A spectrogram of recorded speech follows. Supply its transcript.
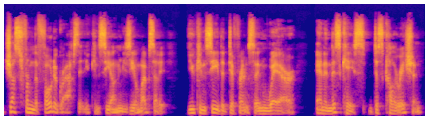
just from the photographs that you can see on the museum website, you can see the difference in wear and in this case, discoloration.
